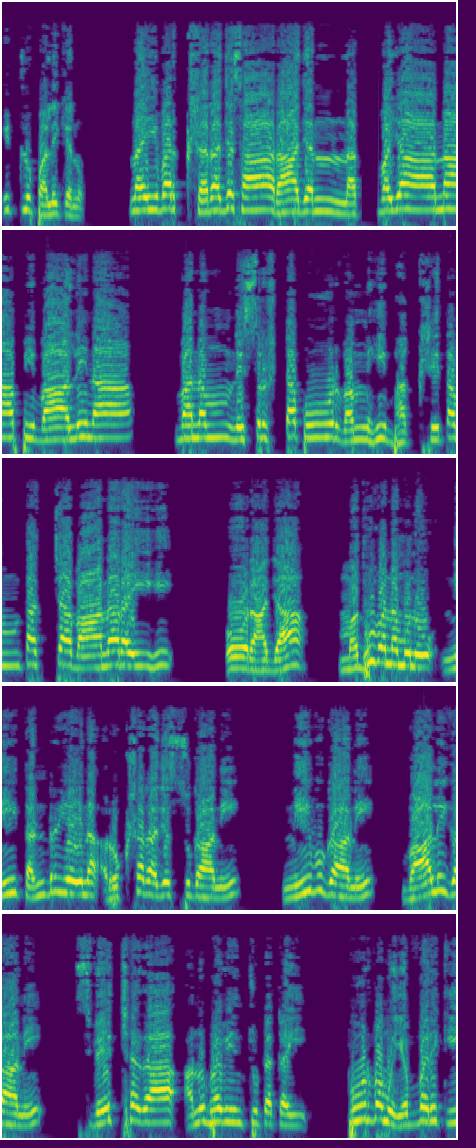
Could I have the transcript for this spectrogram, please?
ఇట్లు పలికెను. నైవర్క్షరజసా రాజన్న త్వయా నాపి వాలినా వనం నిసృష్ట పూర్వం హి భక్షితం తచ్చ వానరైః ఓ రాజా మధువనమును నీ తండ్రి అయిన వృక్షరజస్సుగాని నీవుగాని వాలిగాని స్వేచ్ఛగా అనుభవించుటకై పూర్వము ఎవ్వరికీ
